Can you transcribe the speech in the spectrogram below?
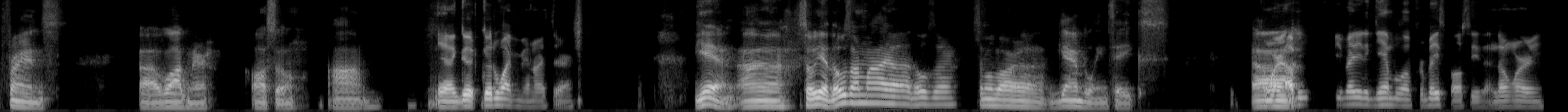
Franz, uh, Wagner also. Um, yeah, good good white man right there. Yeah. Uh, so yeah, those are my uh, those are some of our uh, gambling takes. Don't worry, I'll uh, be, be ready to gamble for baseball season. Don't worry.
